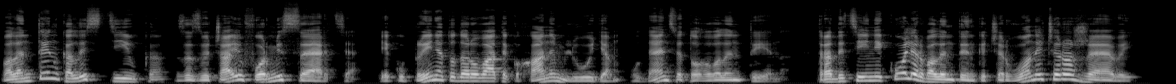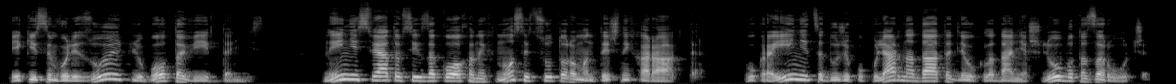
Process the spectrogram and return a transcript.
Валентинка листівка, зазвичай у формі серця, яку прийнято дарувати коханим людям у День Святого Валентина. Традиційний колір Валентинки червоний чи рожевий, які символізують любов та відданість. Нині свято всіх закоханих носить суто романтичний характер. В Україні це дуже популярна дата для укладання шлюбу та заручин.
